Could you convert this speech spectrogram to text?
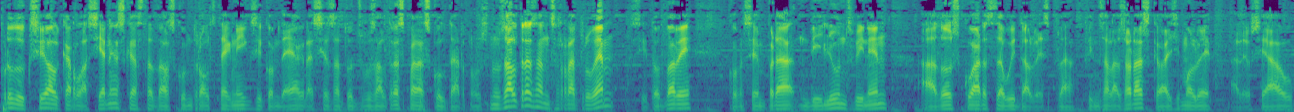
producció, al Carles Cianes, que ha estat als controls tècnics i, com deia, gràcies a tots vosaltres per escoltar-nos. Nosaltres ens retrobem, si tot va bé, com sempre, dilluns vinent a dos quarts de vuit del vespre. Fins aleshores, que vagi molt bé. Adéu-siau.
